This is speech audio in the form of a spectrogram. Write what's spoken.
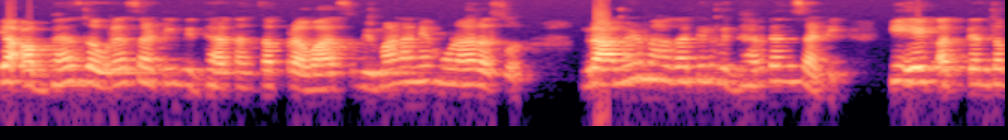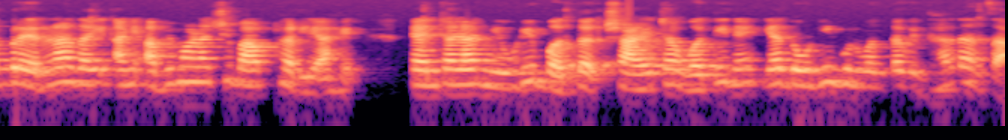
या अभ्यास दौऱ्यासाठी विद्यार्थ्यांचा प्रवास विमानाने होणार असून ग्रामीण भागातील विद्यार्थ्यांसाठी ही एक अत्यंत प्रेरणादायी आणि अभिमानाची बाब ठरली आहे. त्यांच्या या निवडीबद्दल शाळेच्या वतीने या दोन्ही गुणवंत विद्यार्थ्यांचा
